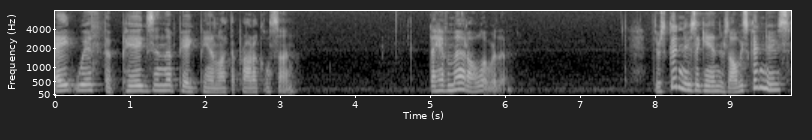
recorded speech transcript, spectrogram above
ate with the pigs in the pig pen like the prodigal son. They have mud all over them. There's good news again, there's always good news.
